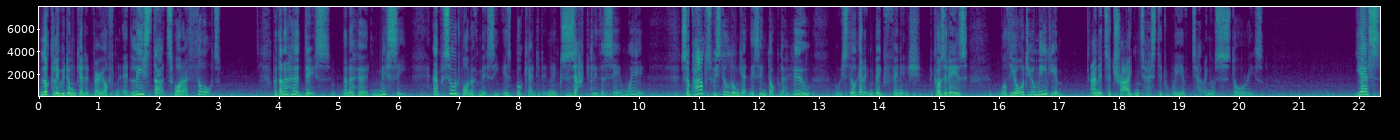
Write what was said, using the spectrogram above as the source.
Luckily, we don't get it very often. At least that's what I thought. But then I heard this, then I heard Missy. Episode 1 of Missy is bookended in exactly the same way. So perhaps we still don't get this in Doctor Who, but we still get it in Big Finish because it is, well, the audio medium and it's a tried and tested way of telling us stories. Yes,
